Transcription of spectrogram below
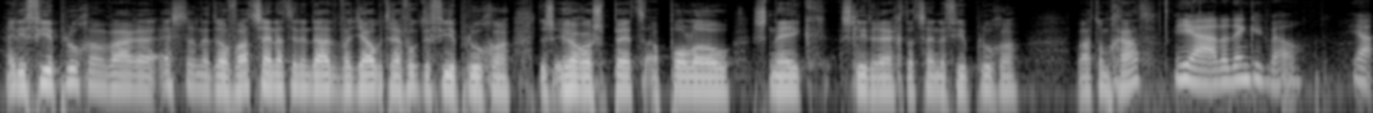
Hey, die vier ploegen waar Esther net over had, zijn dat inderdaad wat jou betreft ook de vier ploegen? Dus Eurospet, Apollo, Snake, Sliedrecht, dat zijn de vier ploegen waar het om gaat? Ja, dat denk ik wel. Ja.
